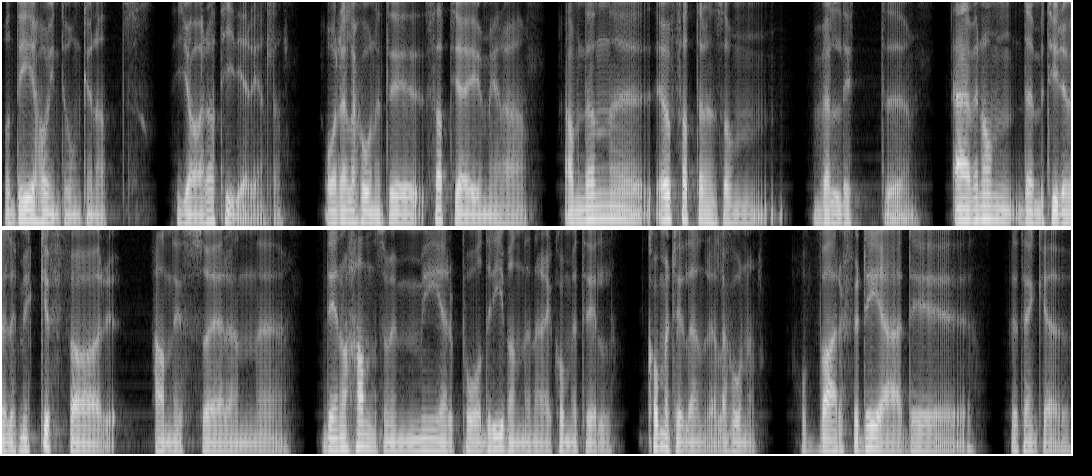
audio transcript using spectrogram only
Och det har inte hon kunnat göra tidigare egentligen. Och relationen till Satya är ju mera, ja men den, eh, jag uppfattar den som väldigt, eh, även om den betyder väldigt mycket för Anis så är den eh, det är nog han som är mer pådrivande när det kommer till, kommer till den relationen. Och varför det är, det, det tänker jag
